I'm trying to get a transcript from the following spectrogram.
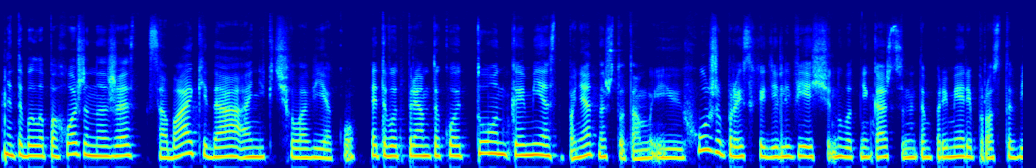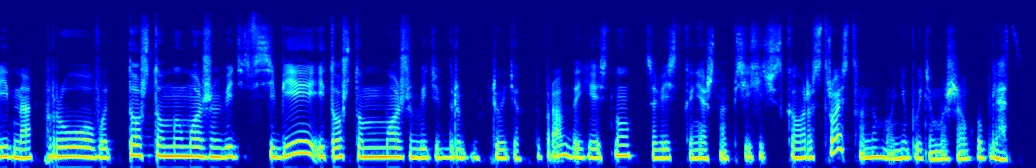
это было похоже на жест к собаке, да, а не к человеку. Это вот прям такое тонкое место. Понятно, что там и хуже происходили вещи. Ну вот мне кажется, на этом примере просто видно про вот то, что мы можем видеть в себе и то, что мы можем видеть в других людях. Это правда есть. Ну, зависит, конечно, от психического расстройства, но мы не будем уже углубляться.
